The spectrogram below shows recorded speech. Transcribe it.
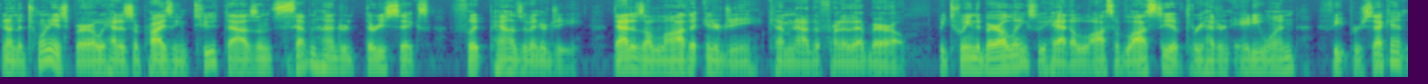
and on the 20 inch barrel we had a surprising 2,736 foot pounds of energy. That is a lot of energy coming out of the front of that barrel. Between the barrel lengths, we had a loss of velocity of 381 feet per second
